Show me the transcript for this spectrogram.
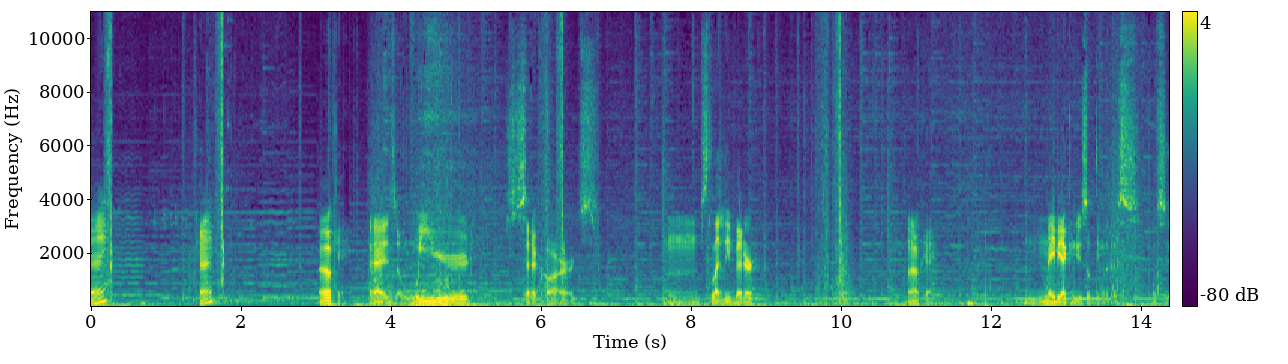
Okay. Okay. Okay. That is a weird set of cards. Mm, slightly better. Okay. Maybe I can do something with this. We'll see.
